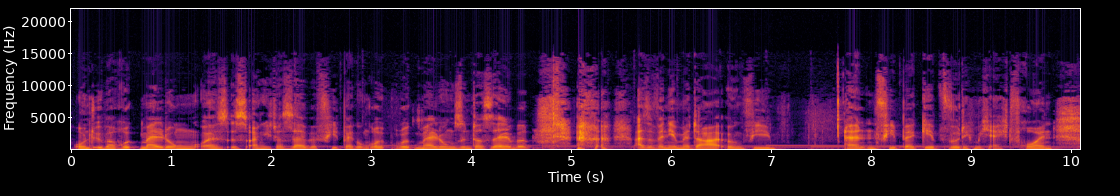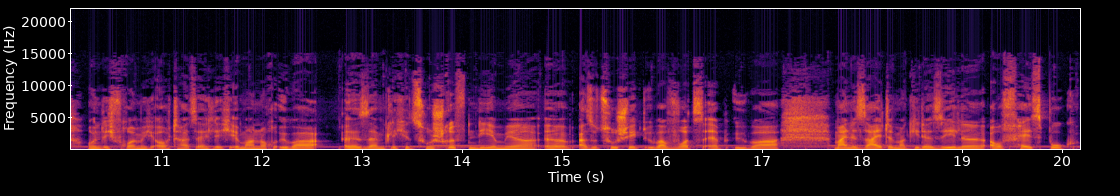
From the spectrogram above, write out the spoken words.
und über Rückmeldungen. Es ist eigentlich dasselbe. Feedback und Rückmeldungen sind dasselbe. also wenn ihr mir da irgendwie ein Feedback gebt, würde ich mich echt freuen. Und ich freue mich auch tatsächlich immer noch über äh, sämtliche Zuschriften, die ihr mir äh, also zuschickt, über WhatsApp, über meine Seite Magie der Seele, auf Facebook,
